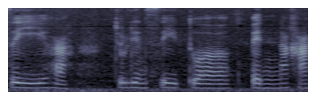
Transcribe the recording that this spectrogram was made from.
ทรีย์ค่ะ จุลินทรีย์ตัวเป็นนะคะ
